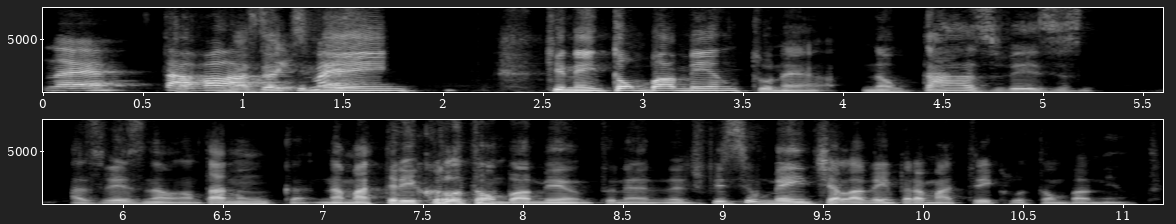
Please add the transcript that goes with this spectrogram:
né, tava lá. Mas é que, isso, nem, mas... que nem tombamento, né? Não tá, às vezes, às vezes não, não está nunca, na matrícula tombamento, né? Dificilmente ela vem para matrícula tombamento.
